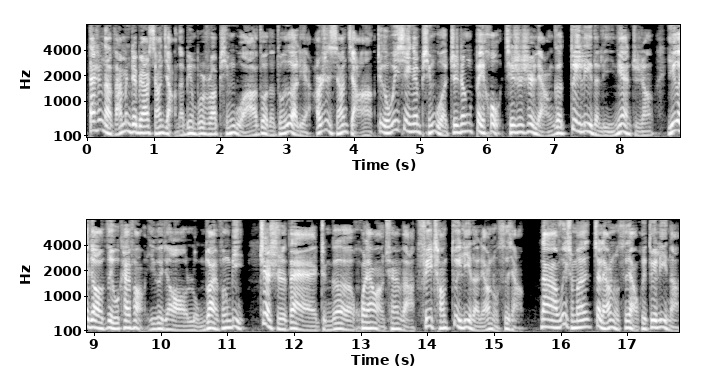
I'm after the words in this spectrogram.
但是呢，咱们这边想讲的，并不是说苹果啊做的多恶劣，而是想讲这个微信跟苹果之争背后，其实是两个对立的理念之争，一个叫自由开放，一个叫垄断封闭。这是在整个互联网圈子啊非常对立的两种思想。那为什么这两种思想会对立呢？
